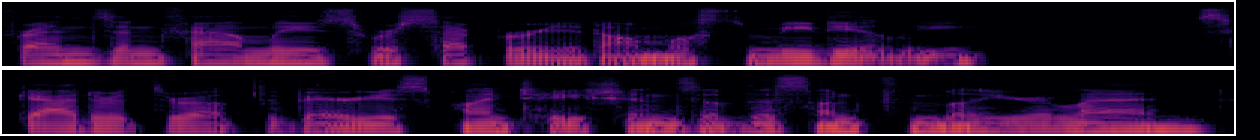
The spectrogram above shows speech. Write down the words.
Friends and families were separated almost immediately. scattered throughout the various plantations of this unfamiliar land.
